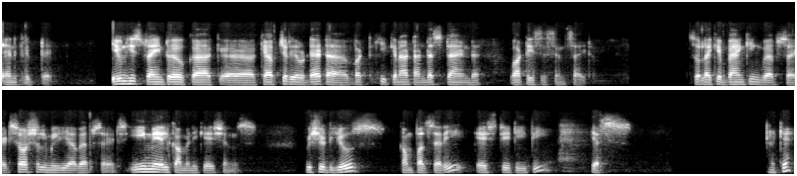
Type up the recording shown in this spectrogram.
encrypted. Even he's trying to uh, ca- ca- uh, capture your data, but he cannot understand what is inside. So, like a banking website, social media websites, email communications, we should use compulsory HTTP. Yes. Okay.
